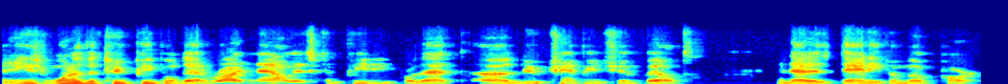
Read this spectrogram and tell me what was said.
And he's one of the two people that right now is competing for that uh, new championship belt. And that is Danny from Oak Park.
